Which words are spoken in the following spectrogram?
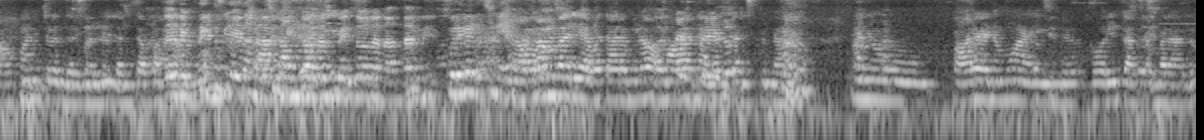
ఆహ్వానించడం జరిగింది శాకాంబరి అవతారంలో అమ్మవారిని అలంకరిస్తున్నాను నేను పారాయణము అండ్ గోరింటాకు సంబరాలు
